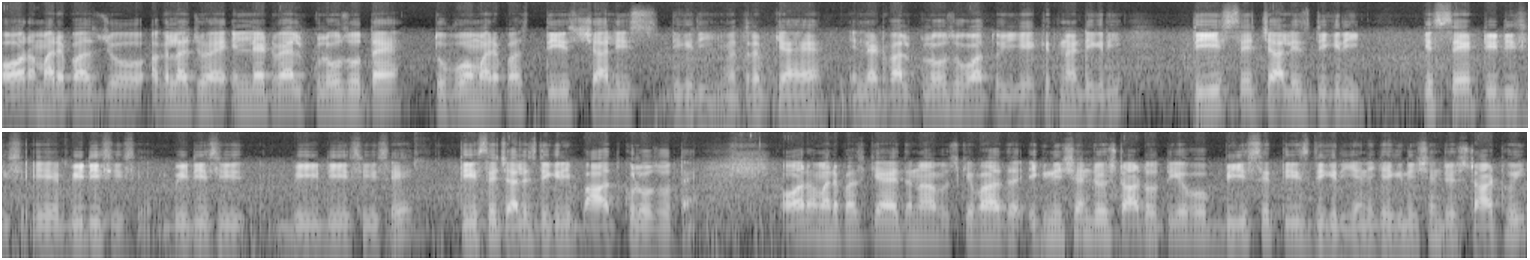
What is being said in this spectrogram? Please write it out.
और हमारे पास जो अगला जो है इनलेट वेल क्लोज़ होता है तो वो हमारे पास 30-40 डिग्री मतलब क्या है इनलेट वेल क्लोज़ हुआ तो ये कितना डिग्री 30 से 40 डिग्री, किससे टी डी सी से बी डी सी से B D C B D C से 30 से 40 डिग्री बाद क्लोज़ होता है। और हमारे पास क्या है जनाब, उसके बाद इग्निशन जो स्टार्ट होती है वो 20 से 30 डिग्री, यानी कि इग्निशन जो स्टार्ट हुई,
